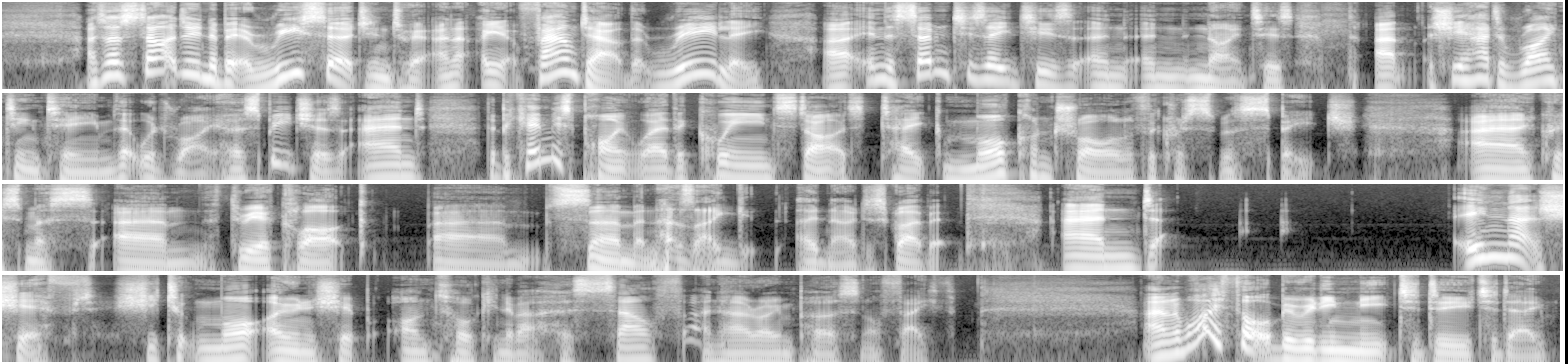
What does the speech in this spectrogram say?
And so I started doing a bit of research into it and I found out that really uh, in the 70s, 80s, and, and 90s, uh, she had a writing team that would write her speeches. And there became this point where the Queen started to take more control of the Christmas speech and Christmas um, three o'clock um, sermon, as I, I now describe it. And in that shift, she took more ownership on talking about herself and her own personal faith. And what I thought would be really neat to do today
